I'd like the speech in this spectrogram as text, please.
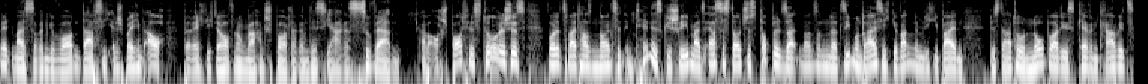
Weltmeisterin geworden, darf sich entsprechend auch berechtigte Hoffnung machen, Sportlerin des Jahres zu werden. Aber auch Sporthistorisches wurde 2019 im Tennis geschrieben. Als erstes deutsches Doppel seit 1937 gewannen nämlich die beiden bis dato Nobodies Kevin Krawitz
